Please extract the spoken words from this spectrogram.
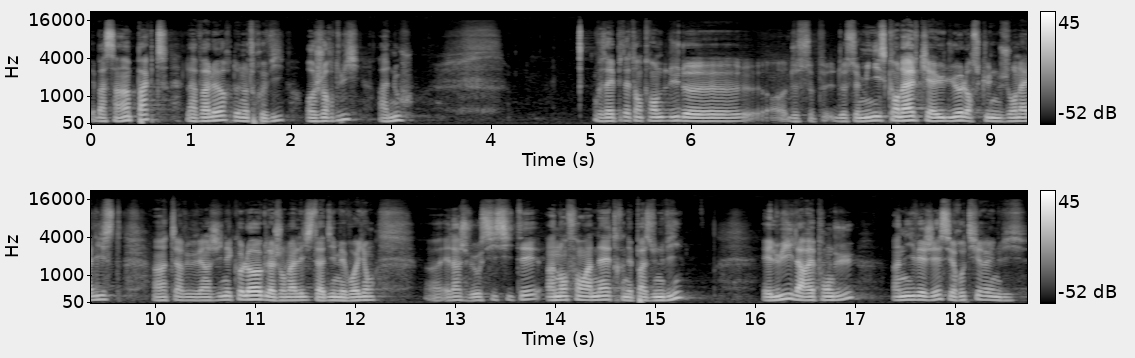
eh ben, ça impacte la valeur de notre vie aujourd'hui, à nous. Vous avez peut-être entendu de, ce, mini-scandale qui a eu lieu lorsqu'une journaliste a interviewé un gynécologue. La journaliste a dit, mais voyons, euh, et là je vais aussi citer, un enfant à naître n'est pas une vie. Et lui, il a répondu, un IVG, c'est retirer une vie.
